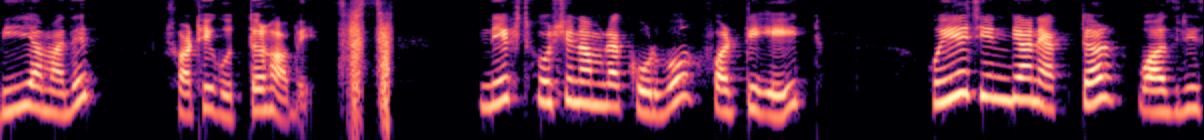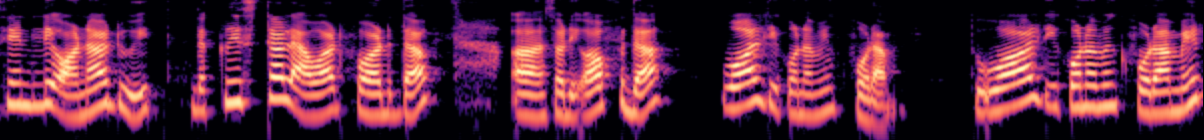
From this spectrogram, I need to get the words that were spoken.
বি আমাদের সঠিক উত্তর হবে। নেক্সট কোশ্চেন আমরা করব forty eight which Indian actor was recently honoured with the crystal award for the sorry of the world economic forum তো ওয়ার্ল্ড ইকোনমিক ফোরামের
